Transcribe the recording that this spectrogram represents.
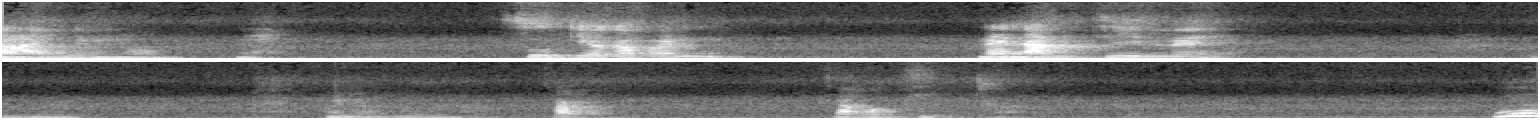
ง่ายๆเลยพี่น้องเนี่ยสูตรเดียวกับอันในหนังจีนเลยเพื่อนเอามือจับจับบางทีจ้ะวู้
